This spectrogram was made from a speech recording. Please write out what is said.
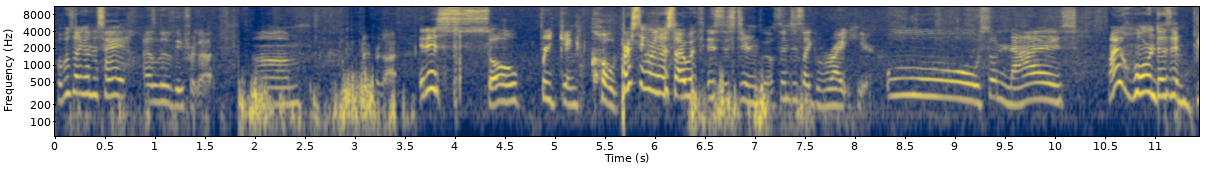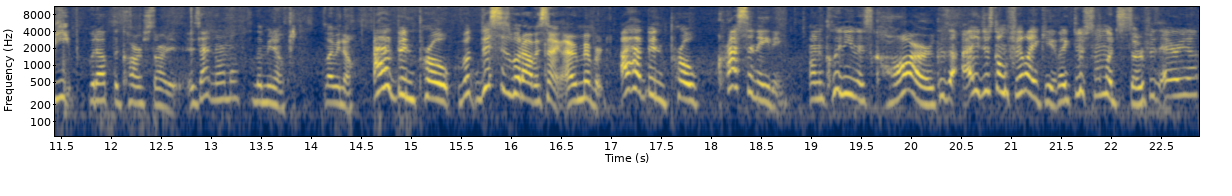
what was I gonna say? I literally forgot. Um, I forgot. It is so freaking cold. First thing we're gonna start with is the steering wheel since it's like right here. Ooh, so nice. My horn doesn't beep without the car started. Is that normal? Let me know let me know. I have been pro, but this is what I was saying. I remembered. I have been procrastinating on cleaning this car because I just don't feel like it. Like there's so much surface area.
